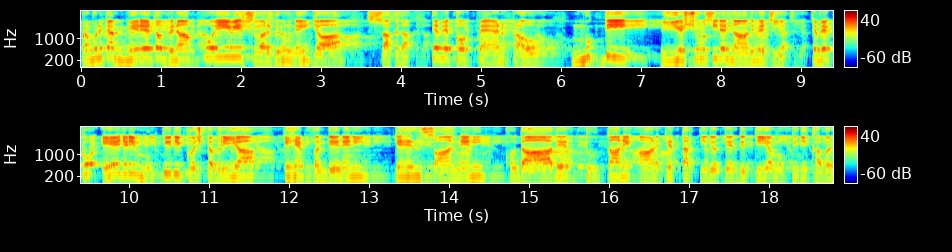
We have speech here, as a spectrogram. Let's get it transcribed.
ਪ੍ਰਭੂ ਨੇ ਕਿਹਾ, ਮੇਰੇ ਤੋਂ ਬਿਨਾ ਕੋਈ ਵੀ ਸਵਰਗ ਨੂੰ ਨਹੀਂ ਜਾ ਸਕਦਾ। ਤੇ ਵੇਖੋ ਭੈਣ ਭਰਾਓ ਮੁਕਤੀ ਯਿਸੂ ਮਸੀਹ ਦੇ ਨਾਂ ਦੇ ਵਿੱਚ ਹੀ ਆ। ਤੇ ਵੇਖੋ, ਇਹ ਜਿਹੜੀ ਮੁਕਤੀ ਦੀ ਖੁਸ਼ਖਬਰੀ ਆ, ਕਿਸੇ ਬੰਦੇ ਨੇ ਨਹੀਂ, ਕਿਸੇ ਇਨਸਾਨ ਨੇ ਨਹੀਂ, ਖੁਦਾ ਦੇ ਦੂਤਾਂ ਨੇ ਆਣ ਕੇ ਧਰਤੀ ਦੇ ਉੱਤੇ ਦਿੱਤੀ ਆ ਮੁਕਤੀ ਦੀ ਖਬਰ।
